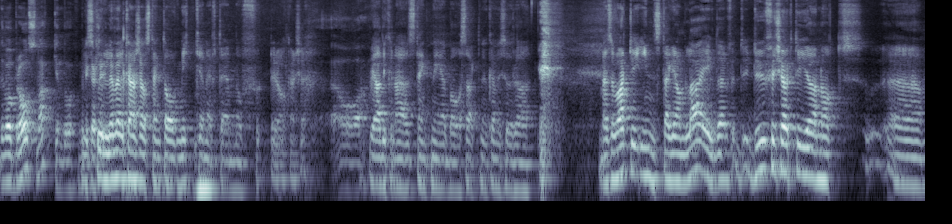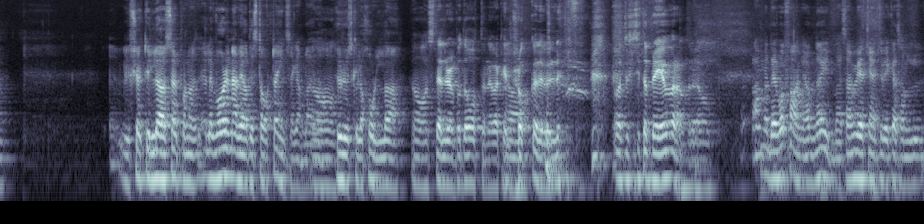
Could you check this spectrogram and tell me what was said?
det var bra snack ändå. Men vi det skulle väl kanske ha stängt av micken efter 1.40 då kanske. Ja, Vi hade kunnat ha stängt ner bara och sagt nu kan vi surra. Men så vart det Instagram live. Där, du, du försökte göra något... Eh, vi försökte lösa det på något... Eller var det när vi hade startat Instagram live? Ja. Hur du skulle hålla... ja, ställde den på datorn. Jag vart helt Ja. chockad över att vi sitter bredvid varandra. Ja men det var fan jag nöjd med. Sen vet jag inte vilka som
